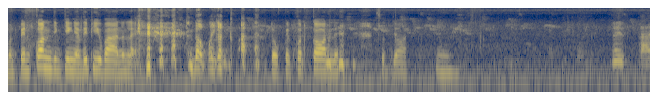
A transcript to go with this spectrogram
มันเป็นก้อนจริง ๆ อย่างที่พี่ว่านั่นแหละดกไปก้อนก้อนดกเป็นก้อนๆเลย สุดยอด อืม นี่ถ่าย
